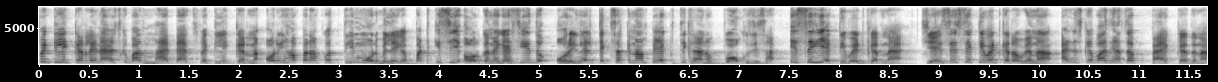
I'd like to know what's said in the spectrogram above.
पर क्लिक कर लेना है, उसके बाद मैप पैक्स पे क्लिक करना और यहाँ पर आपको तीन मोड मिलेगा बट किसी और का ये तो ओरिजिनल टेक्सचर के नाम पे एक दिख रहा है ना बॉक्स जैसा, इसे ही एक्टिवेट करना है। जैसे इसे एक्टिवेट करोगे ना एंड इसके बाद यहाँ से पैक कर देना।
